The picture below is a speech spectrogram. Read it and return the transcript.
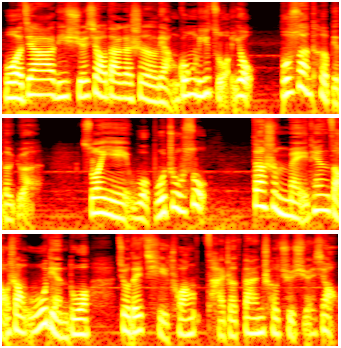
我家离学校大概是两公里左右，不算特别的远。所以我不住宿，但是每天早上五点多就得起床，踩着单车去学校。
